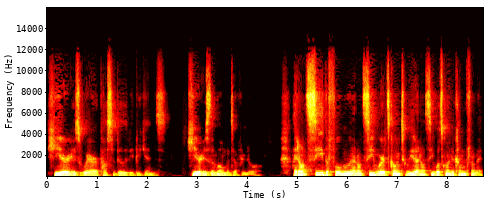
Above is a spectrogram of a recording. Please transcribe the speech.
Here is where possibility begins. Here is the moment of renewal. I don't see the full moon. I don't see where it's going to lead. I don't see what's going to come from it.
